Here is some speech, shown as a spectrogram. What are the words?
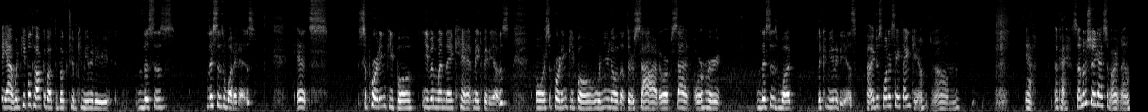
But yeah, when people talk about the booktube community, this is this is what it is. It's supporting people even when they can't make videos or supporting people when you know that they're sad or upset or hurt. This is what the community is. I just want to say thank you. Um yeah okay. So i'm gonna show you guys some art now.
